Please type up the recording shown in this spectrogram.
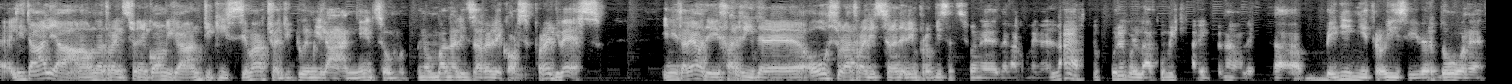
Eh, L'Italia ha una tradizione comica antichissima, cioè di 2000 anni, insomma, non banalizzare le cose, però è diverso. In italiano devi far ridere o sulla tradizione dell'improvvisazione della commedia dell'arte, oppure con la comicità regionale, da Benigni, Troisi, Verdone,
